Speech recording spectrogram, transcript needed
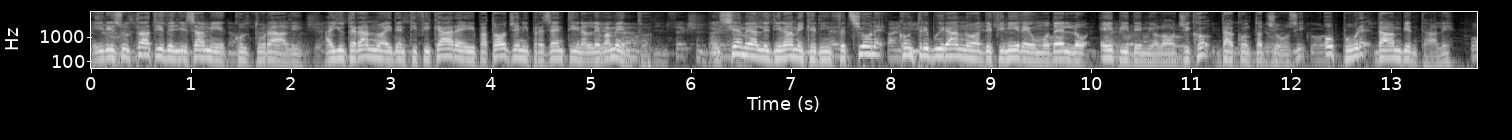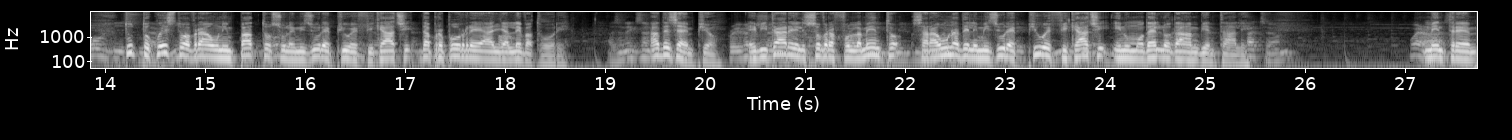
I risultati degli esami culturali aiuteranno a identificare i patogeni presenti in allevamento. Insieme alle dinamiche di infezione contribuiranno a definire un modello epidemiologico da contagiosi oppure da ambientali. Tutto questo avrà un impatto sulle misure più efficaci da proporre agli allevatori. Ad esempio, evitare il sovraffollamento sarà una delle misure più efficaci in un modello da ambientali mentre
